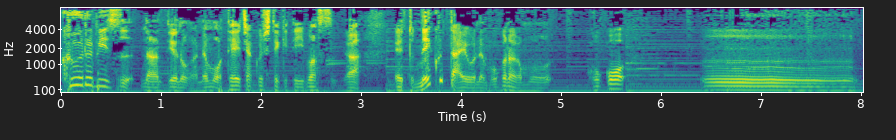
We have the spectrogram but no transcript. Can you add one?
クールビズなんていうのがね、もう定着してきていますが、えっと、ネクタイをね、僕なんかもう、ここ、うーん、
